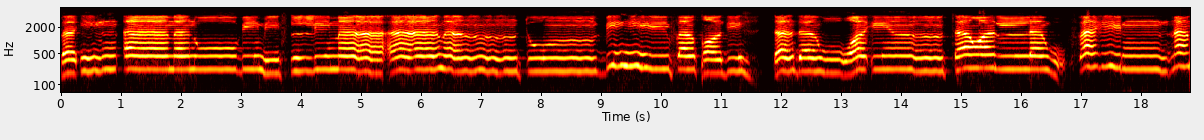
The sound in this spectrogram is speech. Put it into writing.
فإن آمنوا بمثل ما فقد اهتدوا وإن تولوا فإنما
